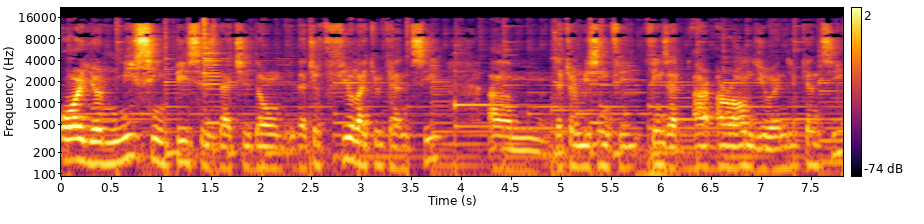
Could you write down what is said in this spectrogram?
or you're missing pieces that you don't that you feel like you can see um, that you're missing th things that are around you. And you can see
